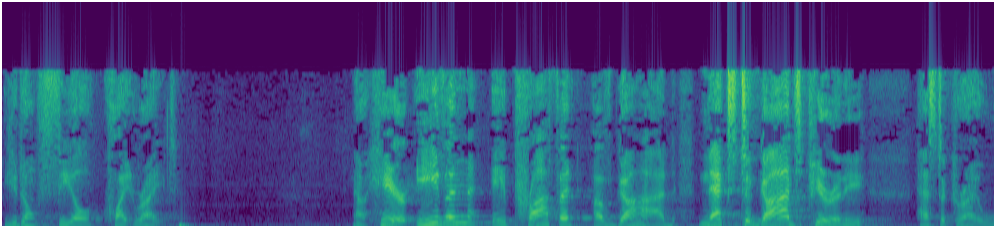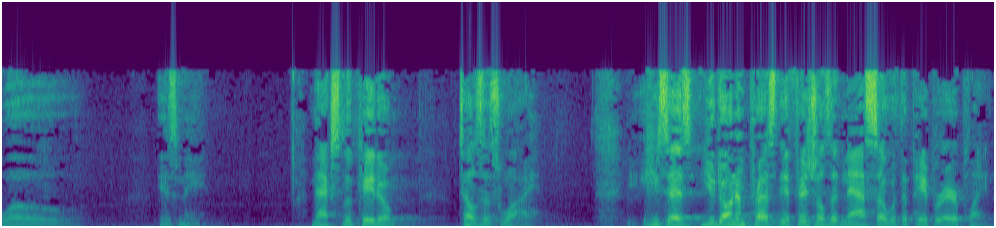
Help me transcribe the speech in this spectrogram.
You don't feel quite right. Now, here, even a prophet of God, next to God's purity, has to cry, Woe is me. Max Lucado tells us why. He says, You don't impress the officials at NASA with a paper airplane.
